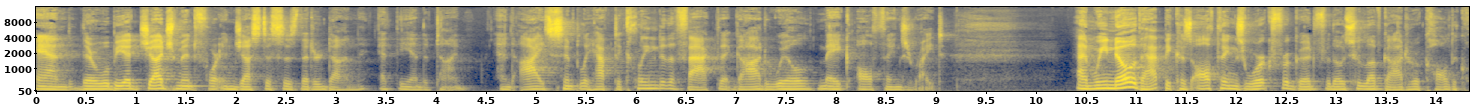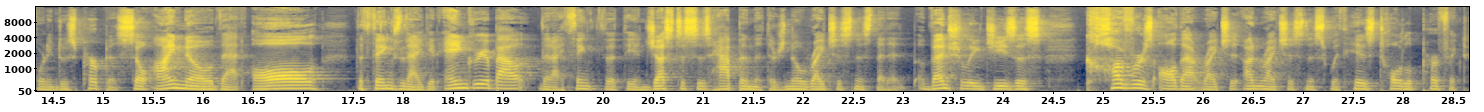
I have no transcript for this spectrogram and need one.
And there will be a judgment for injustices that are done at the end of time. And I simply have to cling to the fact that God will make all things right. And we know that because all things work for good for those who love God, who are called according to his purpose. So I know that all the things that I get angry about, that I think that the injustices happen, that there's no righteousness, that it, eventually Jesus covers all that righteous, unrighteousness with his total perfect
